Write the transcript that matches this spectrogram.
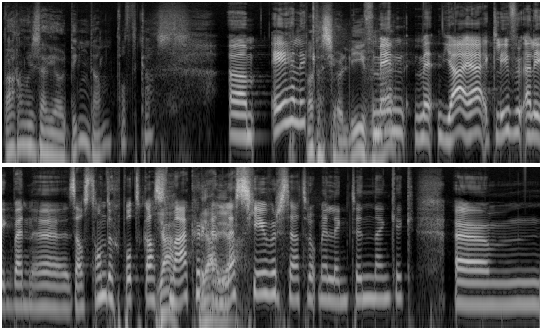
waarom is dat jouw ding dan, podcast? Ehm, eigenlijk... Dat is jouw leven? Mijn, mijn- ja, ja, ik, lever, allez, ik ben eh, zelfstandig podcastmaker Ja, ja, en lesgever, staat er op mijn LinkedIn, denk ik. Ehm,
